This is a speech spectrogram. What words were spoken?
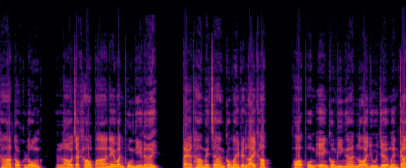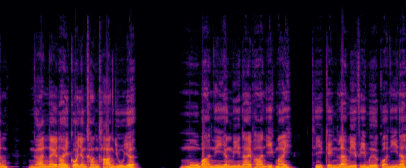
ถ้าตกลงเราจะเข้าป่าในวันพรุ่งนี้เลย แต่ถ้าไม่จ้างก็ไม่เป็นไรครับ เพราะผมเองก็มีงานรออยู่เยอะเหมือนกัน งานในไร่ก็ยังข้างค้างอยู่เยอะ หมู่บ้านนี้ยังมีนายพานอีกไหม ที่เก่งและมีฝีมือกว่านี้นะ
